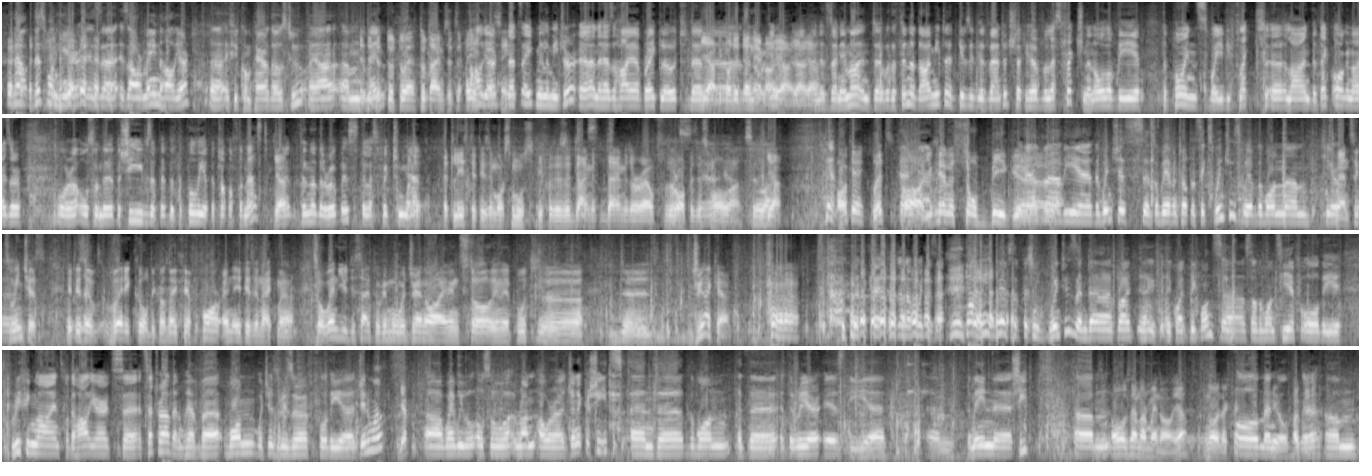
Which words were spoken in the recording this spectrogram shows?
now, this one here is uh, is our main halyard. Uh, if you compare those two, uh, um, the main two, two, two times it's eight. I halyard think. that's 8 millimeter uh, and it has a higher brake load than Yeah, because uh, it's Dyneema, yeah, yeah, yeah. and it's Dyneema, and uh, with a thinner diameter, it gives you the advantage that you have less friction and all of the the points where you deflect uh, line, the deck organizer, or uh, also the the sheaves at the, the, the pulley at the top of the mast. Yeah. Uh, the thinner the rope is, the less friction you But have. uh, at least it is a more smooth if it is a diameter diameter of the Yes, rope is a yeah, small yeah. one. So, uh, yeah. Yeah. Okay, let's. And, oh, uh, you have, have- a so big. We have uh, yeah. the uh, the winches. Uh, so we have in total six winches. We have the one um, here. Man, six um, winches. It is a very cool because I have four and it is a nightmare. So when you decide to remove a Genoa and install and uh, put uh, the Gennaker, okay, not enough winches. huh? Well, we, we have sufficient winches and uh, quite, uh, quite big ones. Uh, so the ones here for all the reefing lines, for the halyards, uh, etc. Then we have uh, one which is reserved for the uh, Genoa, yep. uh, where we will also run our Gennaker sheets, and uh, the one at the at the rear is the uh, um, the main uh, sheet. Um, All of them are manual, yeah? No electric. all manual. Okay. Yeah, um,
